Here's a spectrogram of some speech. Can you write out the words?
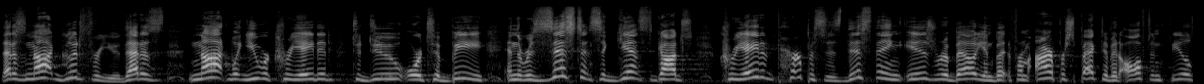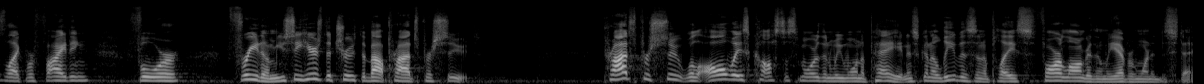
That is not good for you. That is not what you were created to do or to be. And the resistance against God's created purposes, this thing is rebellion. But from our perspective, it often feels like we're fighting for freedom. You see, here's the truth about pride's pursuit pride's pursuit will always cost us more than we want to pay, and it's going to leave us in a place far longer than we ever wanted to stay.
